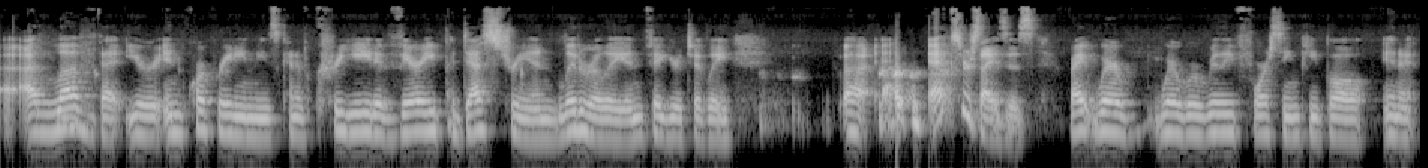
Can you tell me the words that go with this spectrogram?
i love that you're incorporating these kind of creative very pedestrian literally and figuratively uh, exercises right? Where where we're really forcing people in a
